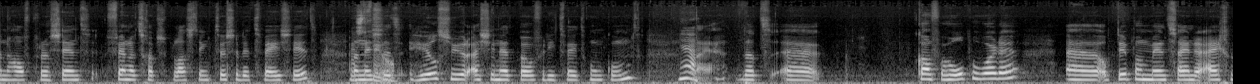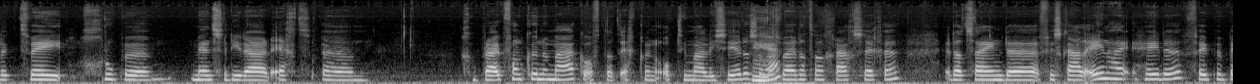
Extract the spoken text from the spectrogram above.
8,5% vennootschapsbelasting tussen de twee zit. Dan is het heel zuur als je net boven die 2 ton komt. Ja. Nou ja, dat uh, kan verholpen worden. Uh, op dit moment zijn er eigenlijk twee groepen mensen die daar echt um, gebruik van kunnen maken of dat echt kunnen optimaliseren, zoals Ja. wij dat dan graag zeggen. Dat zijn de fiscale eenheden, VPB.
